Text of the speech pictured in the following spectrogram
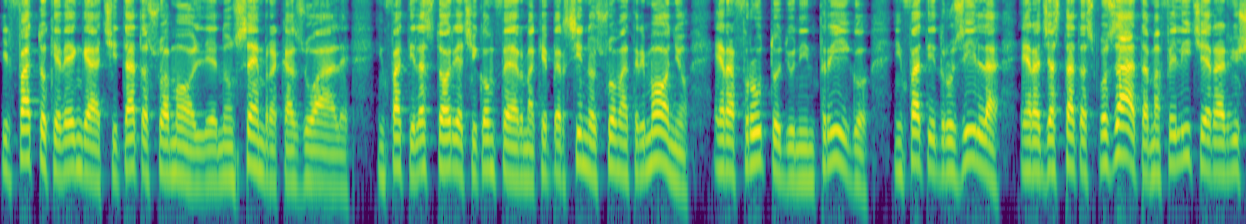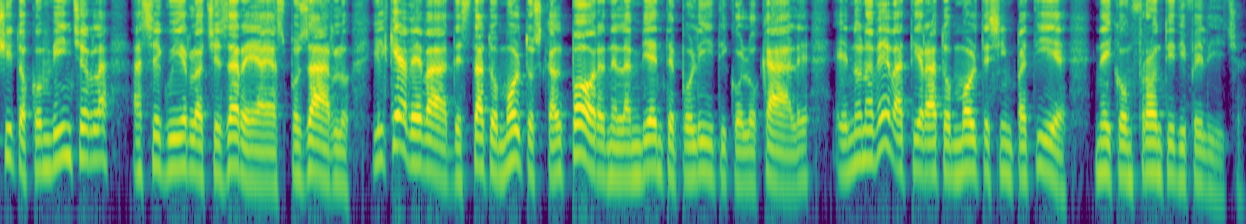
Il fatto che venga citata sua moglie non sembra casuale, infatti la storia ci conferma che persino il suo matrimonio era frutto di un intrigo. Infatti Drusilla era già stata sposata, ma Felice era riuscito a convincerla a seguirlo a Cesarea e a sposarlo, il che aveva destato molto scalpore nell'ambiente politico locale e non aveva attirato molte simpatie nei confronti di Felice.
